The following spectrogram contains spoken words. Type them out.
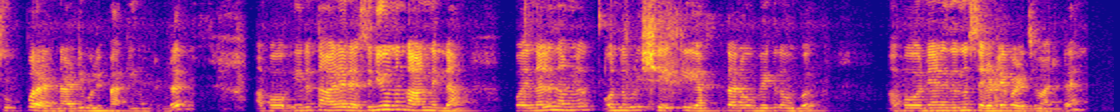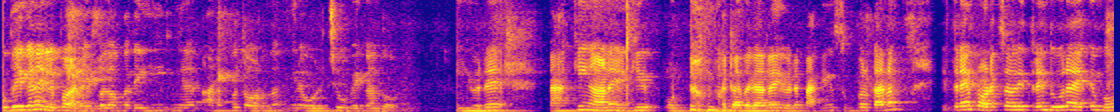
സൂപ്പർ ആയിട്ടുണ്ട്. അടിപൊളി പാക്കിംഗ് ആയിട്ടുണ്ട്. അപ്പോൾ ഇതിന്റെ താഴെ റെസിഡ്യൂ ഒന്നും കാണുന്നില്ല. അപ്പോൾ എന്നാലും നമ്മൾ ഒന്നുകൂടി ഷേക്ക് ചെയ്യാം. കാരണം ഉപയോഗിക്കുന്ന മുമ്പ്. അപ്പോൾ ഞാൻ ഇതൊന്ന് സെലോ ടൈപ്പ് അഴിച്ച് മാറ്റട്ടെ. ഉപയോഗിക്കാൻ എളുപ്പമാണ് ഇപ്പോൾ നോക്കത് ഈ ഇങ്ങനെ അടപ്പ് തുറന്ന് ഇങ്ങനെ ഒഴിച്ച് ഉപയോഗിക്കാൻ തോന്നും. ഇവരുടെ പാക്കിംഗ് ആണ് എനിക്ക് ഒട്ടും പറ്റാത്തത് കാരണം ഇവരുടെ പാക്കിംഗ് സൂപ്പർ കാരണം ഇത്രയും പ്രോഡക്റ്റ്സ് അവർ ഇത്രയും ദൂരം അയക്കുമ്പോൾ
